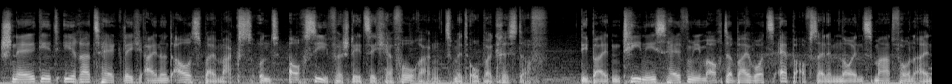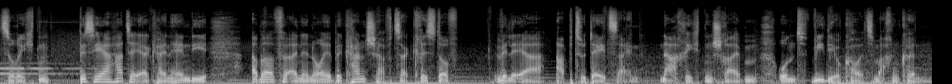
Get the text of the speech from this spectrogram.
Schnell geht Ira täglich ein und aus bei Max und auch sie versteht sich hervorragend mit Opa Christoph. Die beiden Teenies helfen ihm auch dabei, WhatsApp auf seinem neuen Smartphone einzurichten. Bisher hatte er kein Handy, aber für eine neue Bekanntschaft, sagt Christoph, will er up-to-date sein, Nachrichten schreiben und Videocalls machen können.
